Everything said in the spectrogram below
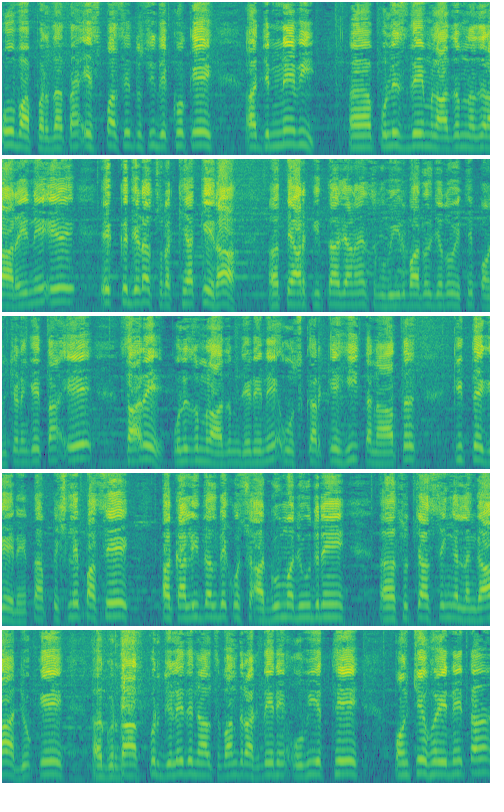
ਉਹ ਵਾਪਰਦਾ ਤਾਂ ਇਸ ਪਾਸੇ ਤੁਸੀਂ ਦੇਖੋ ਕਿ ਜਿੰਨੇ ਵੀ ਪੁਲਿਸ ਦੇ ਮੁਲਾਜ਼ਮ ਨਜ਼ਰ ਆ ਰਹੇ ਨੇ, ਇਹ ਇੱਕ ਜਿਹੜਾ ਸੁਰੱਖਿਆ ਘੇਰਾ ਤਿਆਰ ਕੀਤਾ ਜਾਣਾ ਹੈ ਸੁਖਬੀਰ ਬਾਦਲ ਜਦੋਂ ਇੱਥੇ ਪਹੁੰਚਣਗੇ ਤਾਂ ਇਹ ਸਾਰੇ ਪੁਲਿਸ ਮੁਲਾਜ਼ਮ ਜਿਹੜੇ ਨੇ ਉਸ ਕਰਕੇ ਹੀ ਤਨਾਤ ਕੀਤੇ ਗਏ ਨੇ। ਤਾਂ ਪਿਛਲੇ ਪਾਸੇ ਅਕਾਲੀ ਦਲ ਦੇ ਕੁਝ ਆਗੂ ਮੌਜੂਦ ਨੇ ਸੁੱਚਾ ਸਿੰਘ ਲੰਗਾ ਜੋ ਕਿ ਗੁਰਦਾਸਪੁਰ ਜ਼ਿਲ੍ਹੇ ਦੇ ਨਾਲ ਸੰਬੰਧ ਰੱਖਦੇ ਨੇ, ਉਹ ਵੀ ਇੱਥੇ ਪਹੁੰਚੇ ਹੋਏ ਨੇ। ਤਾਂ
